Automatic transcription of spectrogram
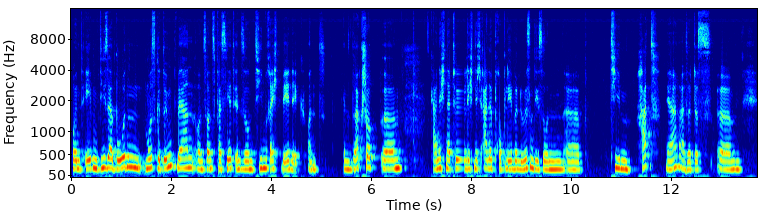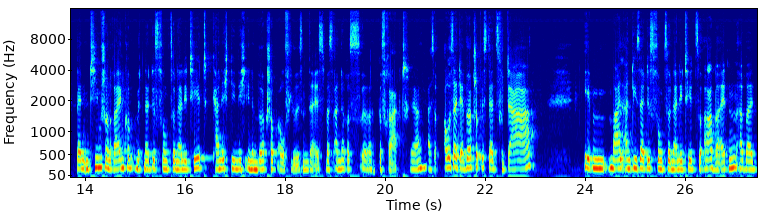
Und eben dieser Boden muss gedüngt werden und sonst passiert in so einem Team recht wenig. Und im Workshop äh, kann ich natürlich nicht alle Probleme lösen, die so ein äh, Team hat. Ja, also das, ähm, wenn ein Team schon reinkommt mit einer Dysfunktionalität, kann ich die nicht in einem Workshop auflösen. Da ist was anderes äh, gefragt. Ja, also außer der Workshop ist dazu da, eben mal an dieser Dysfunktionalität zu arbeiten, aber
